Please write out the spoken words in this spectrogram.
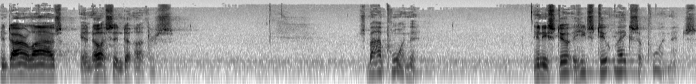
into our lives and us into others. It's by appointment. And he still, he still makes appointments.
